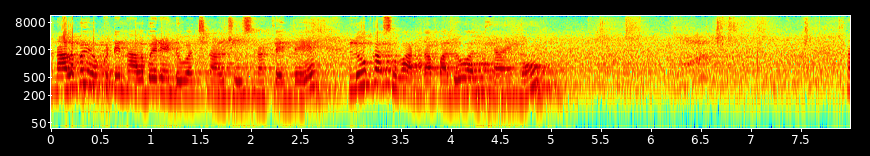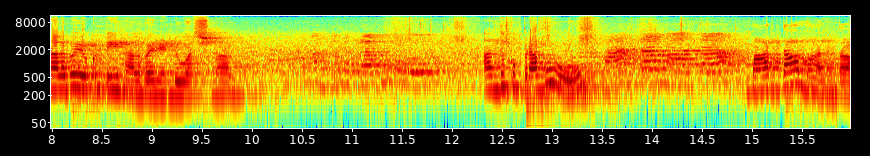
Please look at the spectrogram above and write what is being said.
నలభై ఒకటి నలభై రెండు వచనాలు చూసినట్లయితే లోకాసు వార్త పదో అధ్యాయము నలభై ఒకటి నలభై రెండు వచనాలు. అందుకు ప్రభువు మార్తా మార్తా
